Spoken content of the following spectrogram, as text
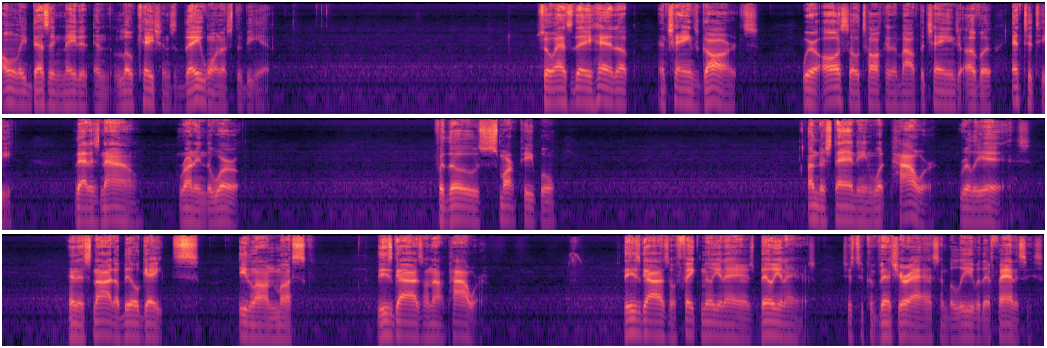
only designated in locations they want us to be in. So as they head up and change guards, we're also talking about the change of an entity that is now running the world. For those smart people understanding what power really is. And it's not a Bill Gates, Elon Musk, these guys are not power. These guys are fake millionaires, billionaires, just to convince your ass and believe of their fantasies.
